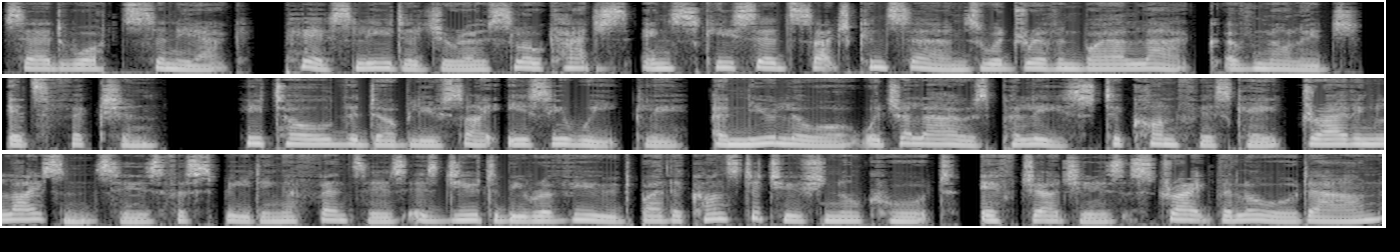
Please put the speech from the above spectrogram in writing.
said Wawrzyniak. PiS leader Jarosław Kaczyński said such concerns were driven by a lack of knowledge. It's fiction, he told the WCEC Weekly. A new law which allows police to confiscate driving licenses for speeding offences is due to be reviewed by the Constitutional Court. If judges strike the law down,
